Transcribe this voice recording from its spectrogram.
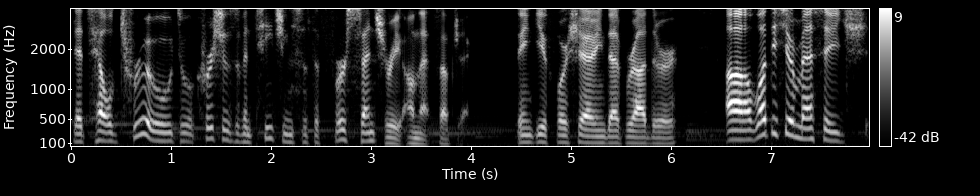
that's held true to what Christians have been teaching since the first century on that subject. Thank you for sharing that, brother. Uh, what is your message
